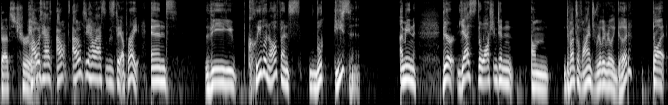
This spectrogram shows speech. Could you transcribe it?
That's true. How is Has- I don't I don't see how Haskins can stay upright. And the Cleveland offense looked decent. I mean, they're yes, the Washington um, defensive line's really, really good, but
